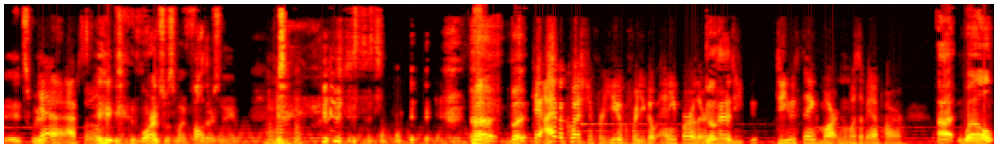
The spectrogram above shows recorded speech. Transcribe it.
It's weird. Yeah, absolutely. Lawrence was my father's name. uh, but Okay, I have a question for you before you go any further. Go ahead. Do you, do you think Martin was a vampire? Uh, well,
